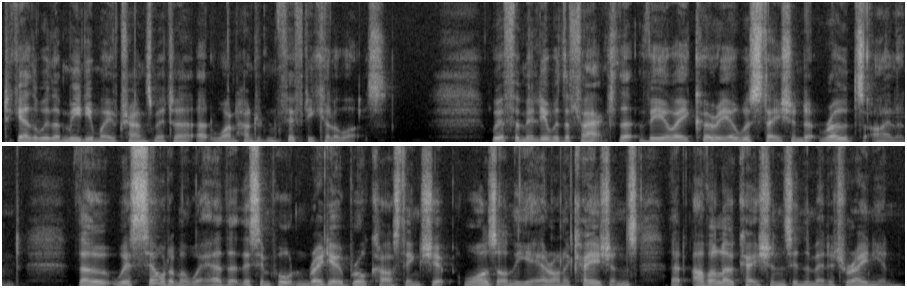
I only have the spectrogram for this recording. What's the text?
together with a medium wave transmitter at 150 kilowatts. We're familiar with the fact that VOA Courier was stationed at Rhodes Island, though we're seldom aware that this important radio broadcasting ship was on the air on occasions at other locations in the Mediterranean.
